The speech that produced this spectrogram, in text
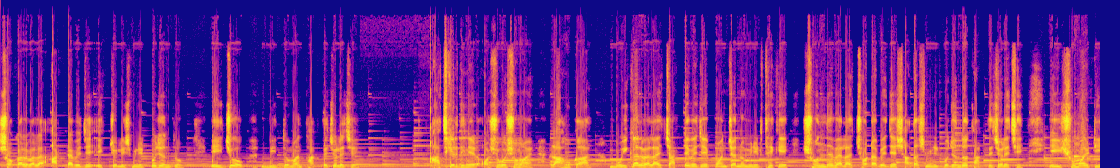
সকালবেলায় আটটা বেজে একচল্লিশ মিনিট পর্যন্ত এই যোগ বিদ্যমান থাকতে চলেছে। আজকের দিনের অশুভ সময়, রাহুকাল। বৈকাল বেলায় চারটে বেজে পঞ্চান্ন মিনিট থেকে সন্ধেবেলা ছটা বেজে সাতাশ মিনিট পর্যন্ত থাকতে চলেছে। এই সময়টি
